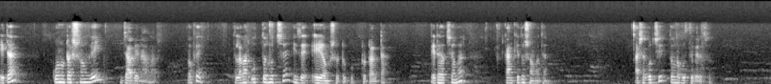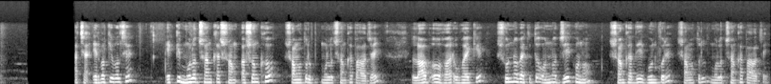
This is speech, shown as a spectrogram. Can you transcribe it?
এটা কোনোটার সঙ্গেই যাবে না আমার। ওকে তাহলে আমার উত্তর হচ্ছে এই যে এই অংশটুকু টোটালটা এটা হচ্ছে আমার কাঙ্ক্ষিত সমাধান। আশা করছি তোমরা বুঝতে পেরেছ। আচ্ছা এরপর কি বলছে? একটি মূলদ সংখ্যার অসংখ্য সমতুল মূলদ সংখ্যা পাওয়া যায়। লব ও হর উভয়কে শূন্য ব্যতীত অন্য যে কোনো সংখ্যা দিয়ে গুণ করে সমতুল মূলদ সংখ্যা পাওয়া যায়।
